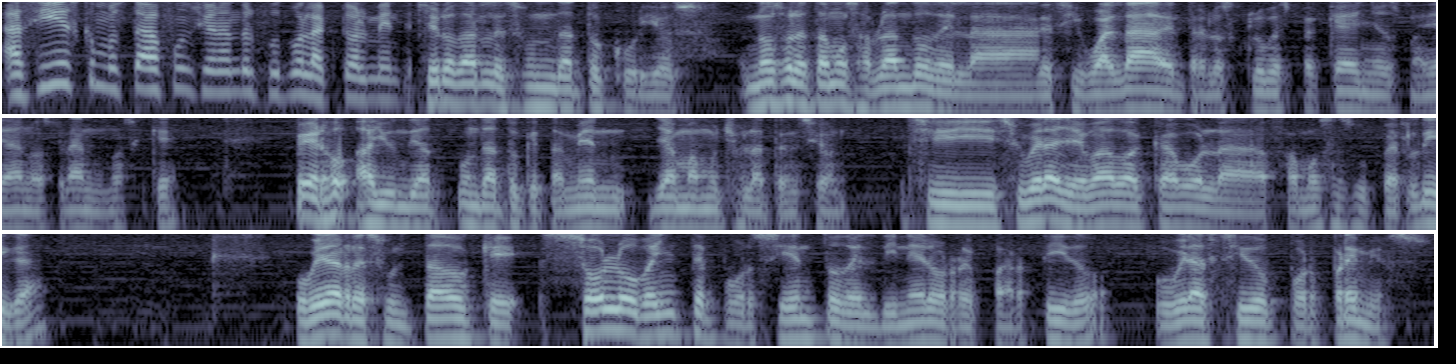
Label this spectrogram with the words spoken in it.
Así es como está funcionando el fútbol actualmente. Quiero darles un dato curioso. No solo estamos hablando de la desigualdad entre los clubes pequeños, medianos, grandes, no sé qué, pero hay un, un dato que también llama mucho la atención. Si se hubiera llevado a cabo la famosa Superliga, hubiera resultado que solo 20% del dinero repartido hubiera sido por premios.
